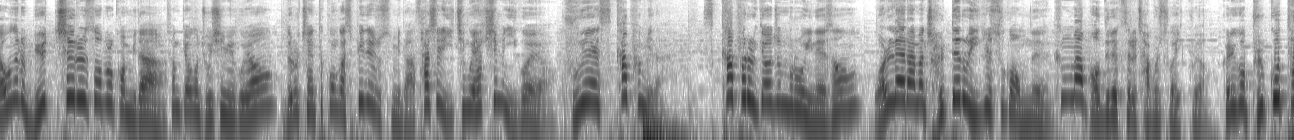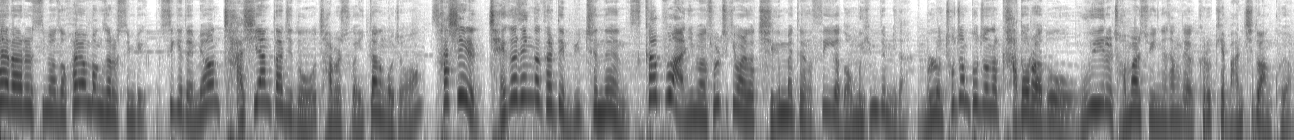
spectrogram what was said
자 오늘은 뮤츠를 써볼 겁니다. 성격은 조심이고요. 누르치는 특공과 스피드에 좋습니다. 사실 이 친구의 핵심은 이거예요. 구의 스카프입니다 스카프를 껴줌으로 인해서 원래라면 절대로 이길 수가 없는 흑마 버드렉스를 잡을 수가 있고요. 그리고 불꽃 테라를 쓰면서 화염방사를 쓰, 쓰게 되면 자시안까지도 잡을 수가 있다는 거죠. 사실 제가 생각할 때 뮤츠는 스카프 아니면 솔직히 말해서 지금 메타에서 쓰기가 너무 힘듭니다. 물론 초전포전을 가더라도 우위를 점할 수 있는 상대가 그렇게 많지도 않고요.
